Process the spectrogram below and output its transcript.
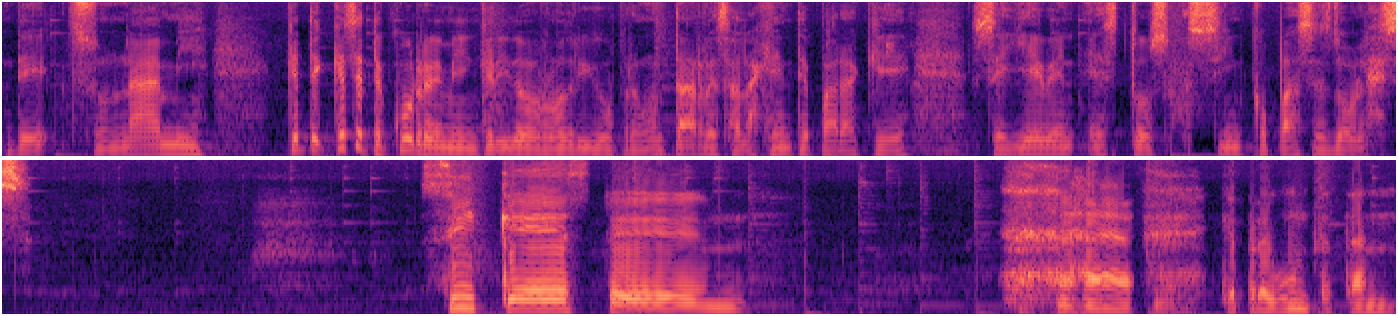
de Tsunami. ¿Qué, ¿Qué, se te ocurre, mi querido Rodrigo, preguntarles a la gente para que se lleven estos cinco pases dobles? Sí, que este... Qué pregunta tan,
